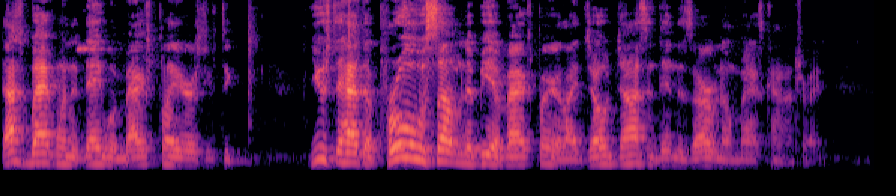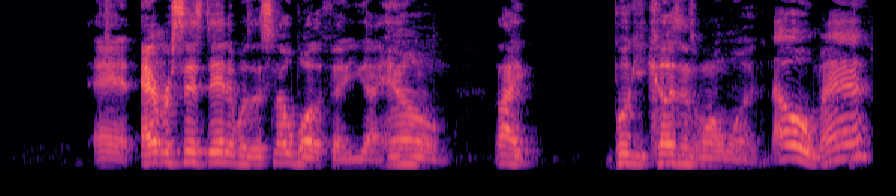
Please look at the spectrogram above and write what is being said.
That's back when the day when max players used to used to have to prove something to be a max player. Like Joe Johnson didn't deserve no max contract. And ever since then, it was a snowball effect. You got him, like Boogie Cousins won one. No, man.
